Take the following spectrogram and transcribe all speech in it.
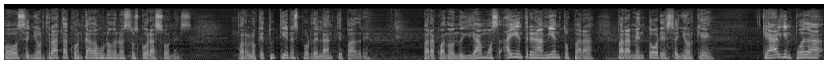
oh Señor, trata con cada uno de nuestros corazones para lo que tú tienes por delante, Padre. Para cuando digamos, hay entrenamiento para, para mentores, Señor, que, que alguien pueda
